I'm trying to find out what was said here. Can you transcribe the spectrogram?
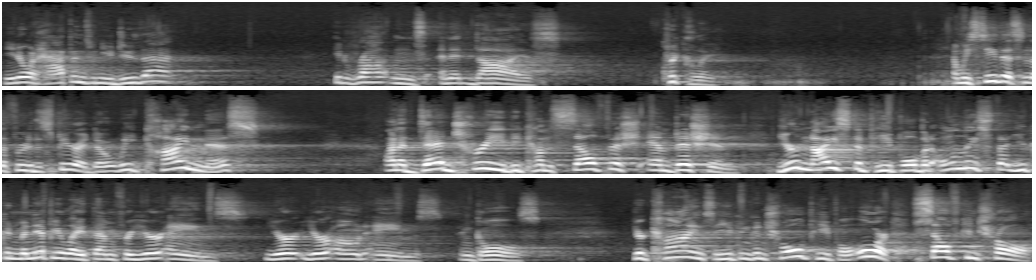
You know what happens when you do that? It rottens and it dies quickly. And we see this in the fruit of the Spirit, don't we? Kindness on a dead tree becomes selfish ambition. You're nice to people, but only so that you can manipulate them for your aims, your, your own aims and goals. You're kind so you can control people, or self control.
